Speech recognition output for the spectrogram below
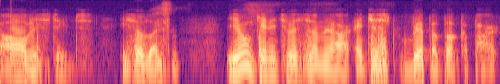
all of his students. He said, "Look, mm-hmm. you don't get into a seminar and just rip a book apart."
